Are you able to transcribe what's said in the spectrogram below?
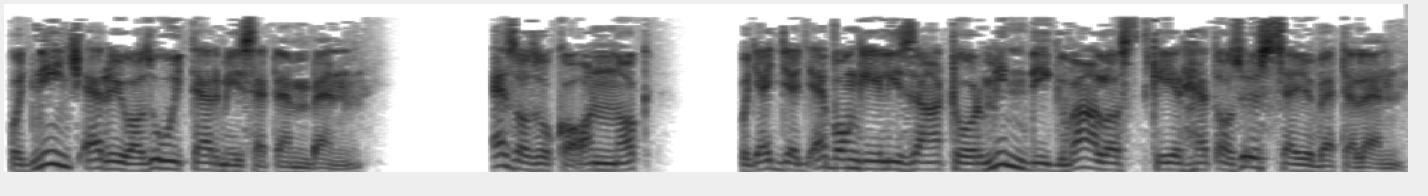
hogy nincs erő az új természetemben. Ez az oka annak, hogy egy-egy evangélizátor mindig választ kérhet az összejövetelen.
